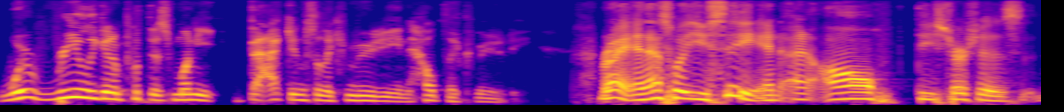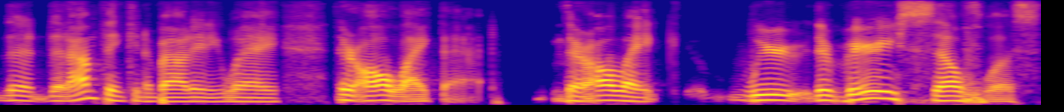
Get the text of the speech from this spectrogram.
We're really going to put this money back into the community and help the community. Right, and that's what you see, and, and all these churches that that I'm thinking about anyway, they're all like that. They're all like we're they're very selfless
